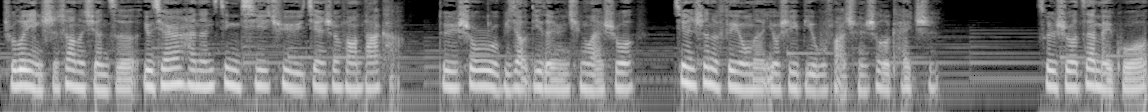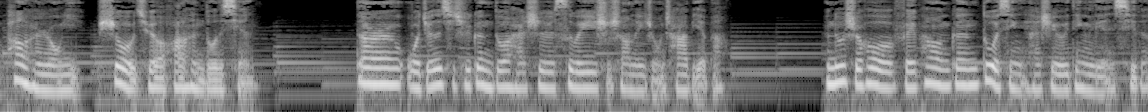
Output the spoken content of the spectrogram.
除了饮食上的选择，有钱人还能定期去健身房打卡。对于收入比较低的人群来说，健身的费用呢，又是一笔无法承受的开支。所以说，在美国胖很容易，瘦却要花很多的钱。当然，我觉得其实更多还是思维意识上的一种差别吧。很多时候，肥胖跟惰性还是有一定联系的。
